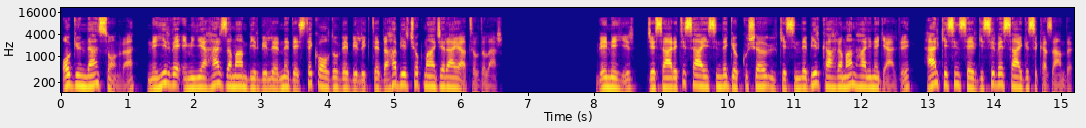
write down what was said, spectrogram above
O günden sonra, Nehir ve Emilia her zaman birbirlerine destek oldu ve birlikte daha birçok maceraya atıldılar. Ve Nehir, cesareti sayesinde gökkuşağı ülkesinde bir kahraman haline geldi, herkesin sevgisi ve saygısı kazandı.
